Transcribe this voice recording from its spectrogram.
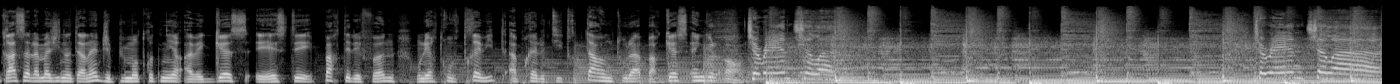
Grâce à la magie d'Internet, j'ai pu m'entretenir avec Gus et ST par téléphone. On les retrouve très vite après le titre Tarantula par Gus Engelhorn. Tarantula. Tarantula.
